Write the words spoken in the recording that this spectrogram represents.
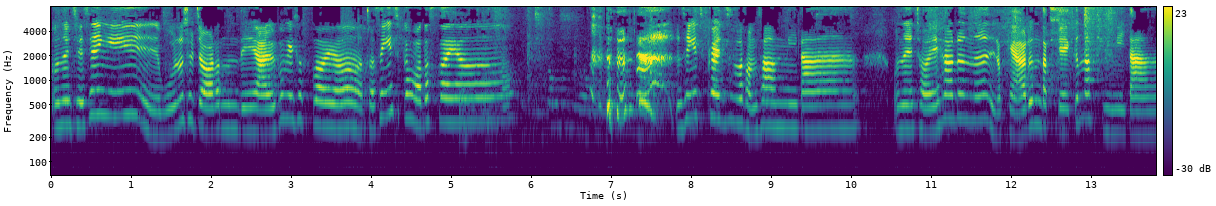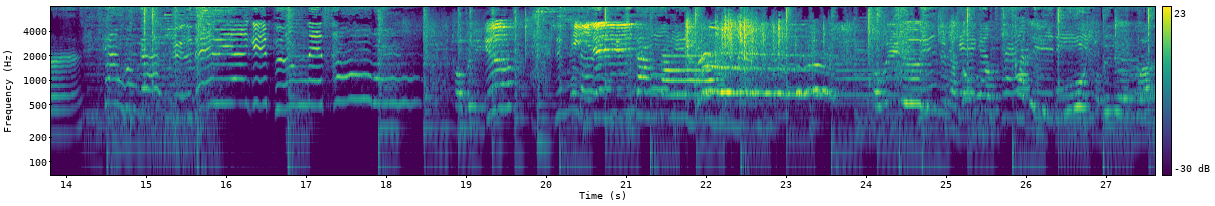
오늘 제 생일 모르실 줄 알았는데 알고 계셨어요. 저 생일 축하 받았어요. 생일 축하해 주셔서 감사합니다. 오늘 저의 하루는 이렇게 아름답게 끝났습니다. 항공과 그대 위한 기쁜 내 사랑 W 생일을 W 6주년 너무너무 축하드리고 W의 무한한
